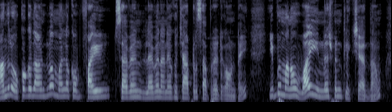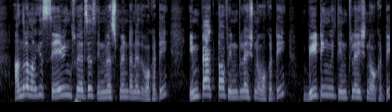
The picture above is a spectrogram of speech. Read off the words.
అందులో ఒక్కొక్క దాంట్లో మళ్ళీ ఒక ఫైవ్ సెవెన్ లెవెన్ అనే ఒక చాప్టర్ సపరేట్గా ఉంటాయి. ఇప్పుడు మనం వై ఇన్వెస్ట్మెంట్ క్లిక్ చేద్దాం. అందులో మనకి సేవింగ్స్ వర్సెస్ ఇన్వెస్ట్మెంట్ అనేది ఒకటి ఇంపాక్ట్ ఆఫ్ ఇన్ఫ్లేషన్ ఒకటి బీటింగ్ విత్ ఇన్ఫ్లేషన్ ఒకటి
